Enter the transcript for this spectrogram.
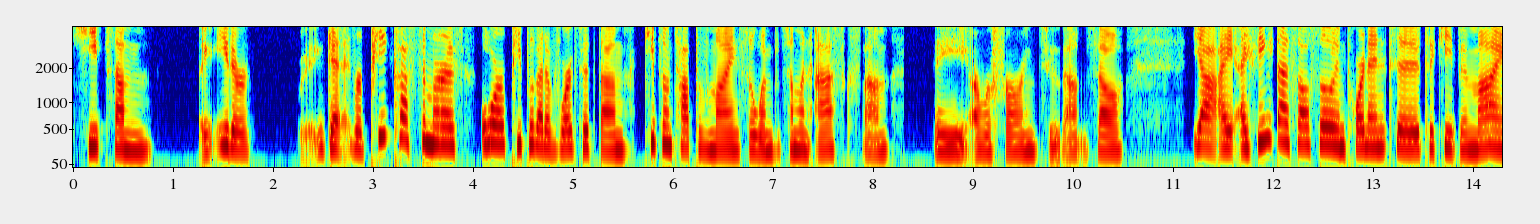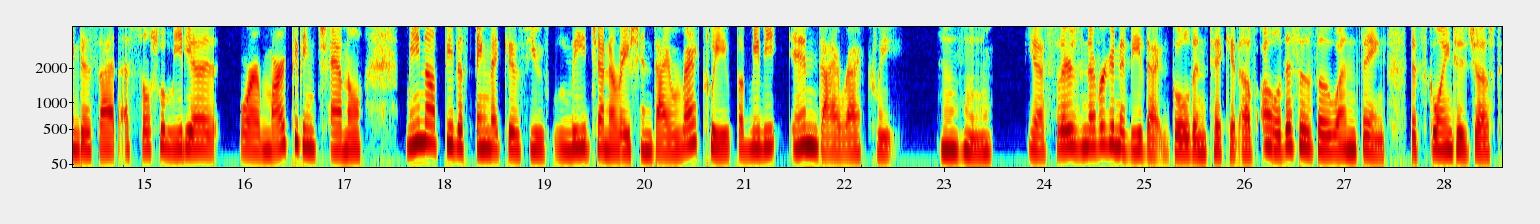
keep them either get repeat customers or people that have worked with them, keep them top of mind. So when someone asks them, they are referring to them. So yeah, I, I think that's also important to to keep in mind is that a social media or marketing channel may not be the thing that gives you lead generation directly, but maybe indirectly. Mm-hmm. Yes, there's never going to be that golden ticket of, oh, this is the one thing that's going to just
